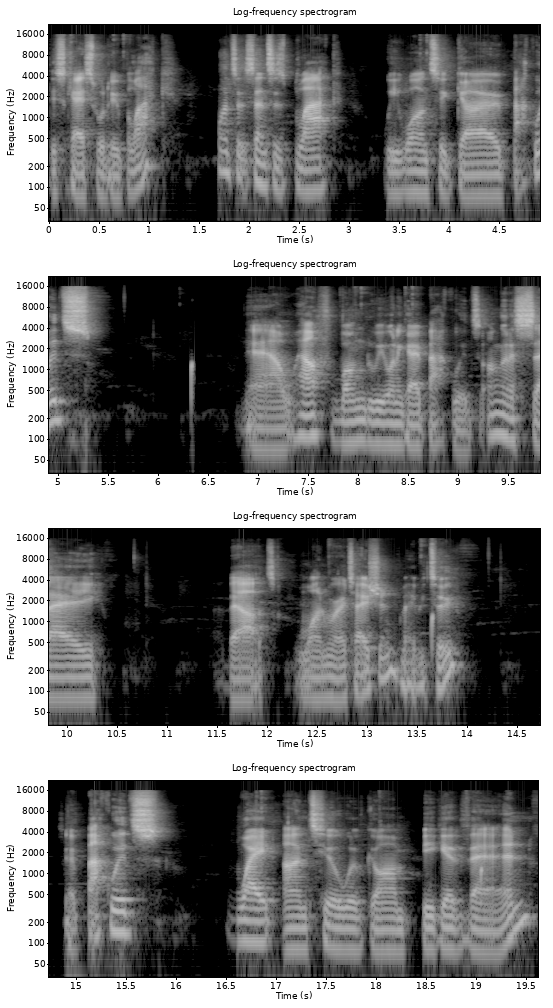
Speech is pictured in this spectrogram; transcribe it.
this case, we'll do black. Once it senses black, we want to go backwards. Now, how long do we want to go backwards? I'm going to say about one rotation, maybe two. So backwards, wait until we've gone bigger than,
